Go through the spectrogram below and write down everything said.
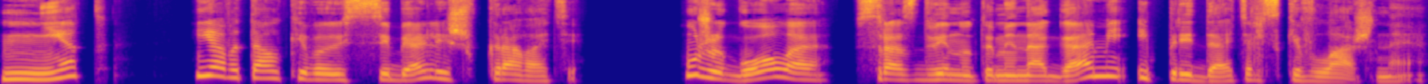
«нет» я выталкиваю из себя лишь в кровати. Уже голая, с раздвинутыми ногами и предательски влажная.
